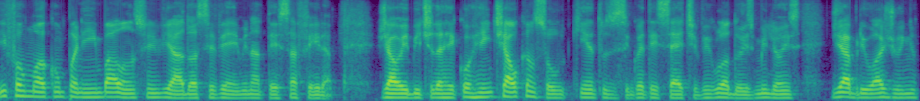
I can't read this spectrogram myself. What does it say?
informou a companhia em balanço enviado à CVM na terça-feira. Já o EBITDA recorrente alcançou 557,2 milhões de abril a junho,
